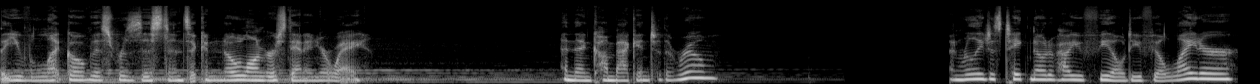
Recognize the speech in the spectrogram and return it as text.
that you've let go of this resistance. It can no longer stand in your way. And then come back into the room and really just take note of how you feel. Do you feel lighter?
